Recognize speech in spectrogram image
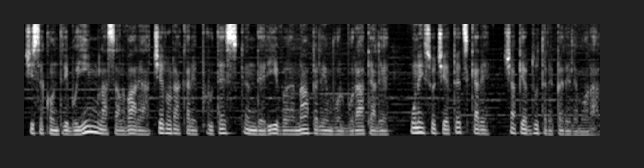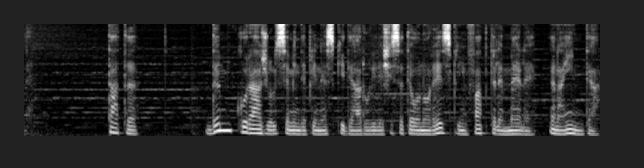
și să contribuim la salvarea acelora care plutesc în derivă în apele învolburate ale unei societăți care și-a pierdut reperele morale. Tată, dă-mi curajul să-mi îndeplinesc idealurile și să te onorez prin faptele mele înaintea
